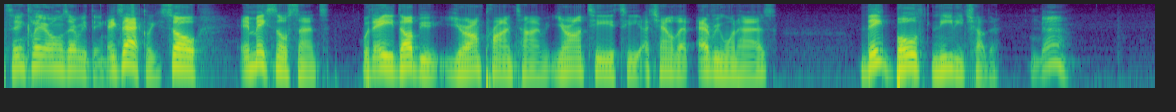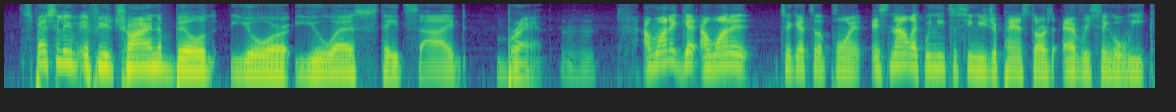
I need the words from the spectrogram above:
Sinclair owns everything. Exactly. So it makes no sense. With AEW, you're on prime time, you're on TNT, a channel that everyone has. They both need each other. Yeah. Especially if- you're trying to build your U.S. stateside brand. I want to get I want it to get to the point. It's not like we need to see New Japan stars every single week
